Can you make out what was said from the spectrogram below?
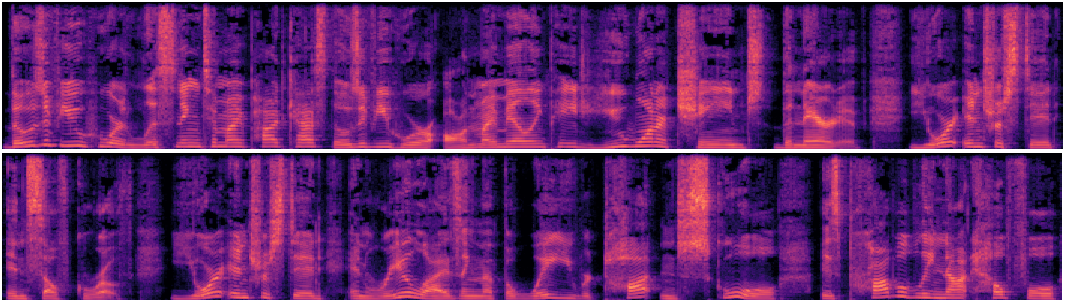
those of you who are listening to my podcast, those of you who are on my mailing page, you want to change the narrative. You're interested in self growth. You're interested in realizing that the way you were taught in school is probably not helpful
